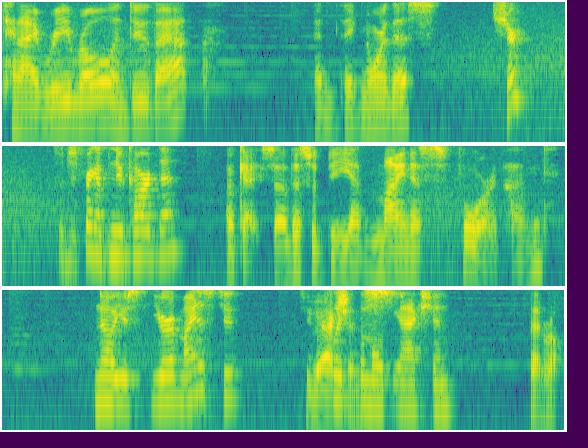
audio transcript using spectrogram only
can I re-roll and do that and ignore this? Sure. So just bring up a new card then. Okay, so this would be at minus four then. No, you're you're at minus two. Two Click actions. the multi-action. then roll.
